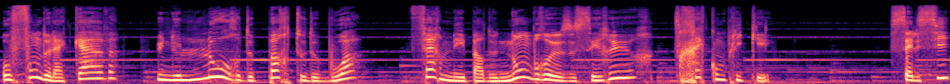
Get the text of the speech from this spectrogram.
au fond de la cave, une lourde porte de bois fermée par de nombreuses serrures très compliquées. Celle-ci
